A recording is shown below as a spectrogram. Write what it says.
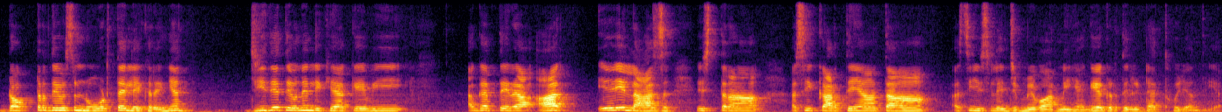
ਡਾਕਟਰ ਦੇ ਉਸ ਨੋਟ ਤੇ ਲਿਖ ਰਹੀ ਹਾਂ, ਜਿਹਦੇ ਤੇ ਉਹਨੇ ਲਿਖਿਆ ਕਿ ਵੀ ਅਗਰ ਤੇਰਾ ਆ ਇਹ ਇਲਾਜ ਇਸ ਤਰ੍ਹਾਂ ਅਸੀਂ ਕਰਦੇ ਹਾਂ ਤਾਂ ਅਸੀਂ ਇਸ ਲਈ ਜ਼ਿੰਮੇਵਾਰ ਨਹੀਂ ਹੈਗੇ, ਅਗਰ ਤੇਰੀ ਡੈਥ ਹੋ ਜਾਂਦੀ ਆ।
